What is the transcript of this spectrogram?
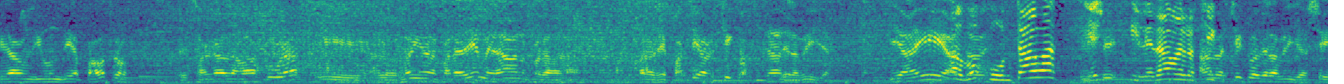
quedaban de un día para otro, eh, sacaba la basura y a los dueños de la panadería me daban para, para repartir a los chicos Claro. de la villa. Y ahí... Ah, a vos juntabas y, Sí. y le dabas a los a chicos. los chicos de la villa, sí,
